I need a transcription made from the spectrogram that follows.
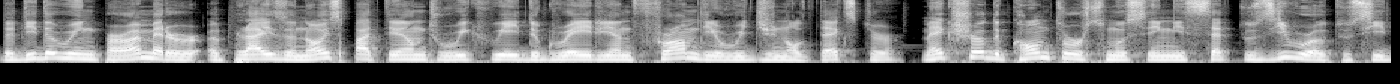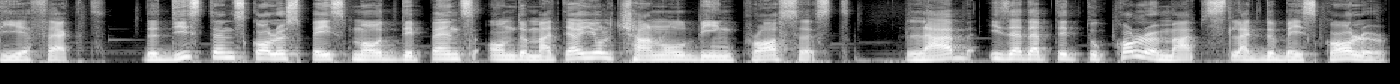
The dithering parameter applies a noise pattern to recreate the gradient from the original texture. Make sure the contour smoothing is set to 0 to see the effect. The distance color space mode depends on the material channel being processed. Lab is adapted to color maps like the base color.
